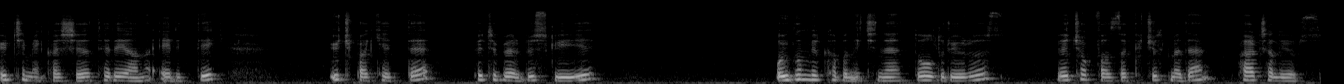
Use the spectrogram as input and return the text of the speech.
3 yemek kaşığı tereyağını erittik. 3 pakette pötibör bisküviyi uygun bir kabın içine dolduruyoruz ve çok fazla küçültmeden parçalıyoruz.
